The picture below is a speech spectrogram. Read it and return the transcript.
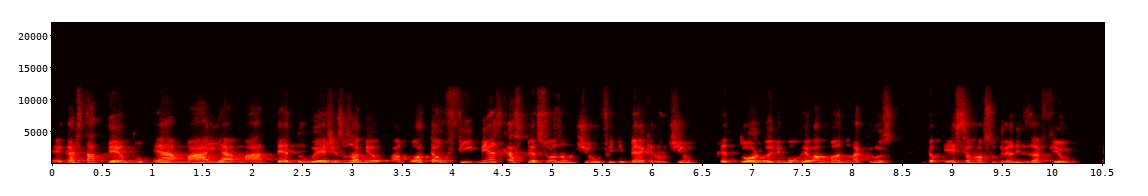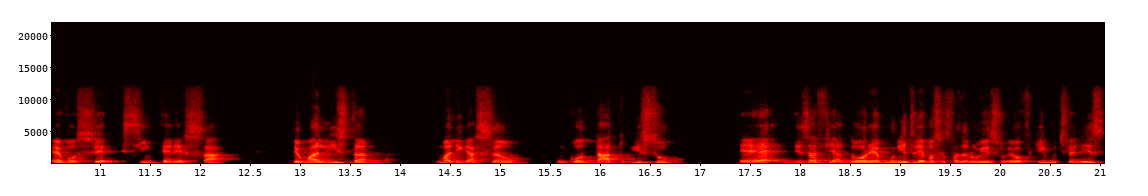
é gastar tempo, é amar e amar até doer. Jesus amou, amou até o fim, mesmo que as pessoas não tinham feedback, não tinham retorno, ele morreu amando na cruz. Então, esse é o nosso grande desafio: é você se interessar, ter uma lista, uma ligação, um contato. Isso é desafiador, é bonito ver vocês fazendo isso. Eu fiquei muito feliz.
